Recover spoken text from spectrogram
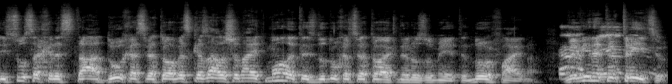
Ісуса Христа, Духа Святого? Ви сказали, що навіть молитесь до Духа Святого, як не розумієте. Ну, файно. Ви вірите в Трійцю?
